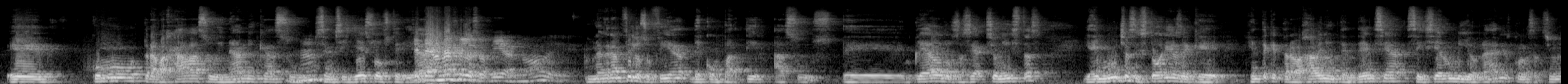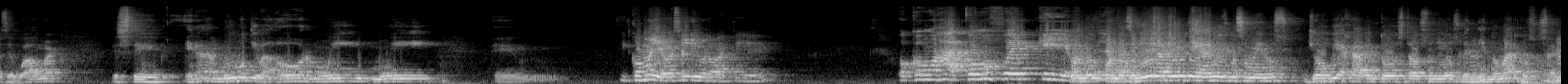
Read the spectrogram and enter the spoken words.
eh, cómo trabajaba su dinámica, su Ujú. sencillez, su Que austeridad tenía una filosofía, ¿no? De- una gran filosofía de compartir a sus eh, empleados, los hacía accionistas, y hay muchas historias de que gente que trabajaba en intendencia se hicieron millonarios con las acciones de Walmart. Este, era muy motivador, muy, muy... eh, ¿Y cómo llegó ese libro a ti, eh? O cómo, ajá, cómo fue que llegó. cuando cuando tenía 20 años más o menos, yo viajaba en todo Estados Unidos vendiendo marcos, o sea,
